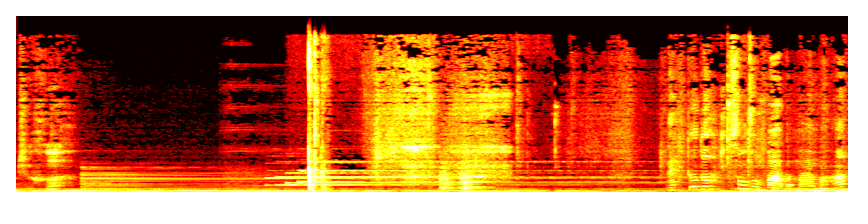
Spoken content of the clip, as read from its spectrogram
只喝。来，多多送送爸爸妈妈啊！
